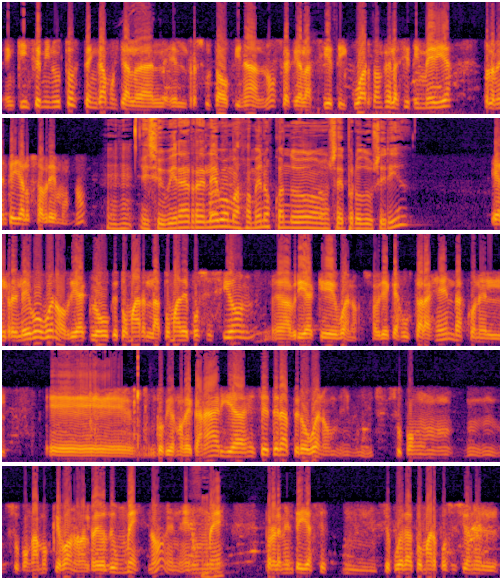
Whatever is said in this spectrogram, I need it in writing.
en, 15 minutos tengamos ya el, resultado final, ¿no? O sea que a las 7 y cuarto, antes de las 7 y media, probablemente ya lo sabremos, ¿no? ¿Y si hubiera relevo, más o menos, cuándo se produciría? El relevo, bueno, habría luego que tomar la toma de posesión, eh, habría que, bueno, habría que ajustar agendas con el eh, gobierno de Canarias, etcétera, pero bueno, supongamos que, bueno, alrededor de un mes, ¿no? En, un mes probablemente ya se, se pueda tomar posesión el,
